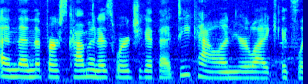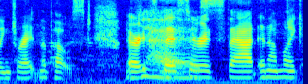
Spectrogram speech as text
and then the first comment is, "Where'd you get that decal?" And you're like, "It's linked right in the post, or it's this, or it's that." And I'm like,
